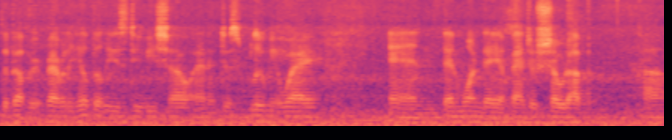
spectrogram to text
the Beverly, Hillbillies TV show, and it just blew me away. And then one day a banjo showed up. Uh,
